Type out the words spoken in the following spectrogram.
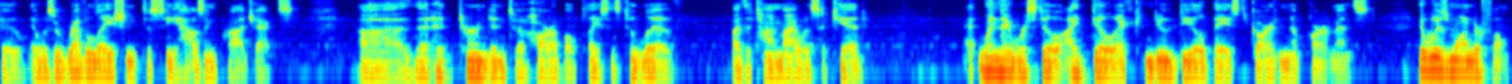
II. It was a revelation to see housing projects uh, that had turned into horrible places to live by the time I was a kid, when they were still idyllic, New Deal based garden apartments. It was wonderful.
